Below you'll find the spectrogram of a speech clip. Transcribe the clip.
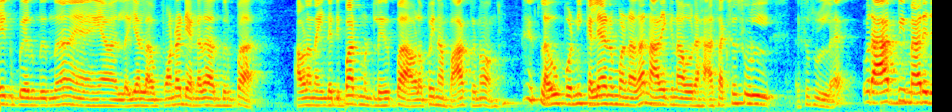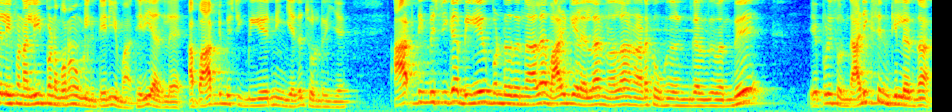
ஏக்கு போயிருந்திருந்தா என் பொண்டாட்டி அங்கே தான் இருந்திருப்பா. அவளை நான் இந்த டிபார்ட்மெண்ட்டில் இருப்பா. அவளை போய் நான் பார்க்கணும். லவ் பண்ணி கல்யாணம் பண்ணால் தான் நாளைக்கு நான் ஒரு சக்ஸஸ்ஃபுல் சக்ஸஸ்ஃபுல் இல்லை. ஒரு ஹாப்பி மேரேஜ் லைஃப்பை நான் லீட் பண்ண போகிறேன்னு உங்களுக்கு தெரியுமா? தெரியாதுல்ல. அப்போ ஆப்டிமிஸ்டிக் பிஹேவியர் நீங்கள் எதை சொல்கிறீங்க ஆப்டிமிஸ்டிக்காக பிஹேவ் பண்ணுறதுனால வாழ்க்கையில் எல்லாம் நல்லா நடக்குங்கிறது வந்து எப்படி சொல்கிறது அடிக்ஷன் கில்லர் தான்.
